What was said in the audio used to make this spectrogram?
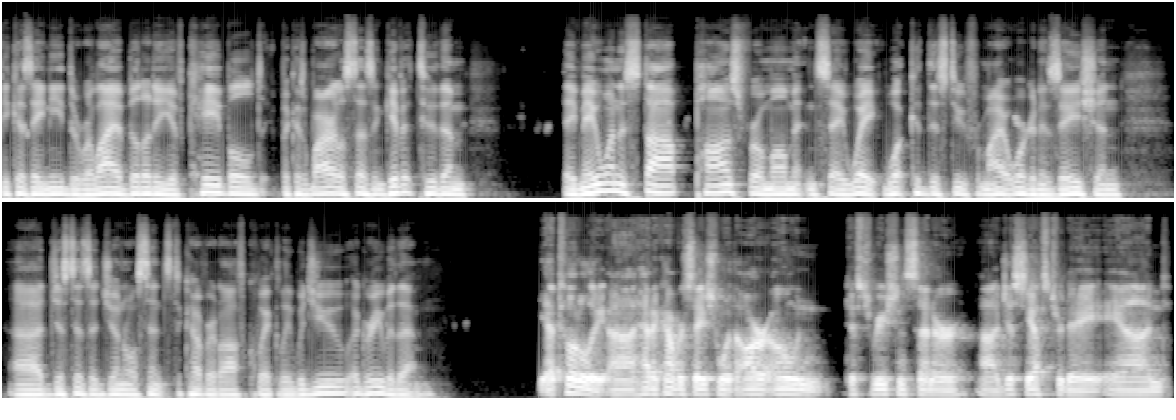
because they need the reliability of cabled because wireless doesn't give it to them. They may want to stop, pause for a moment, and say, wait, what could this do for my organization? Uh, just as a general sense to cover it off quickly. Would you agree with them? Yeah, totally. Uh, I had a conversation with our own distribution center uh, just yesterday, and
